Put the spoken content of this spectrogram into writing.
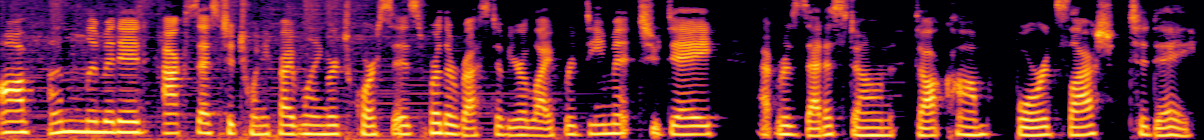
off unlimited access to 25 language courses for the rest of your life. Redeem it today at rosettastone.com forward slash today.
